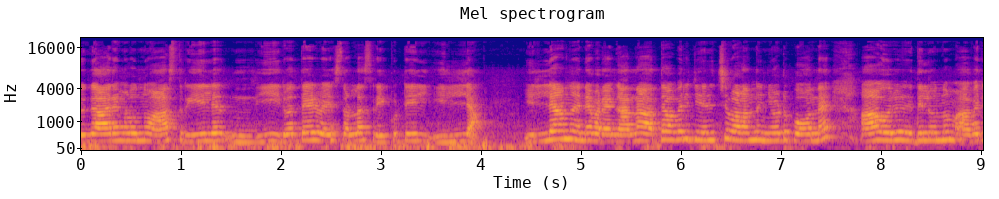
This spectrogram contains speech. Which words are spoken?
വികാരങ്ങളൊന്നും ആ സ്ത്രീയിൽ ഈ ഇരുപത്തേഴ് വയസ്സുള്ള ശ്രീകുട്ടിയിൽ ഇല്ല. ഇല്ല എന്ന് തന്നെ പറയാം. കാരണം അത് അവർ ജനിച്ച് വളർന്ന് ഇങ്ങോട്ട് പോകുന്ന ആ ഒരു ഇതിലൊന്നും അവർ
